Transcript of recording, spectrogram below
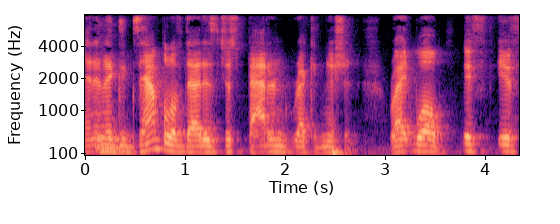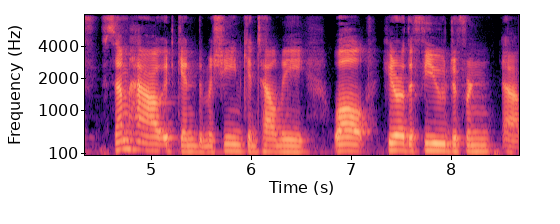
and an example of that is just pattern recognition right well if if somehow it can the machine can tell me well here are the few different uh,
